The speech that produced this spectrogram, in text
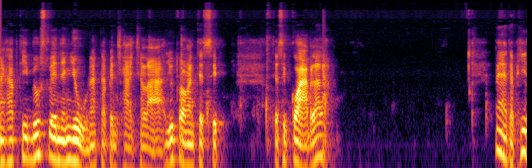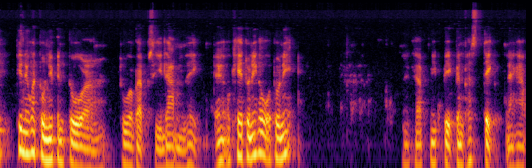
นะครับ ที่บรูซเวนยังอยู่นะแต่เป็นชายชราอายุประมาณเจ็ดสิบ เจ็ดสิบกว่าไปแล้วล่ะ แม่แต่พี่พี่นึกว่าตัวนี้เป็นตัวตัวแบบสีดำเลยเออโอเค ตัวนี้ก็ตัวนี้ นะครับ มีปีกเป็นพลาสติกนะครับ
